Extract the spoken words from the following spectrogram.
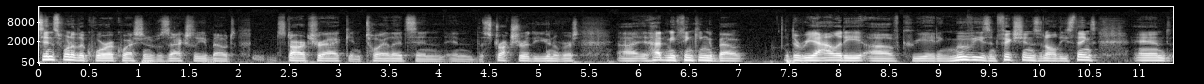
since one of the Quora questions was actually about Star Trek and toilets and, and the structure of the universe, uh, it had me thinking about the reality of creating movies and fictions and all these things. And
